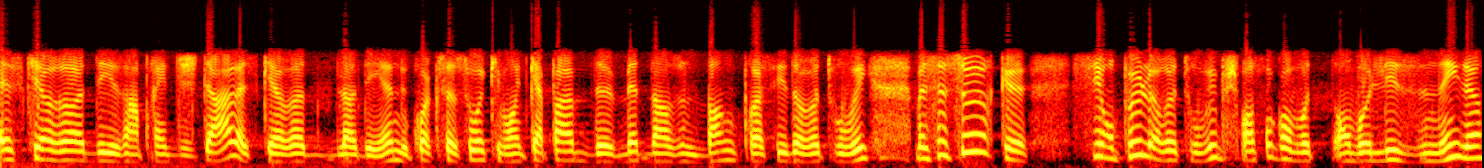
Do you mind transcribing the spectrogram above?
Est-ce qu'il y aura des empreintes digitales? Est-ce qu'il y aura de l'ADN ou quoi que ce soit qui vont être capables de mettre dans une banque pour essayer de retrouver? Mais c'est sûr que si on peut le retrouver, puis je pense pas qu'on va on va lésiner, là,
